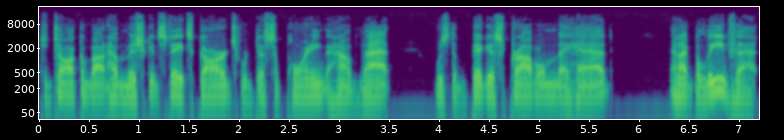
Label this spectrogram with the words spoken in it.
to talk about how Michigan State's guards were disappointing, and how that was the biggest problem they had. And I believe that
